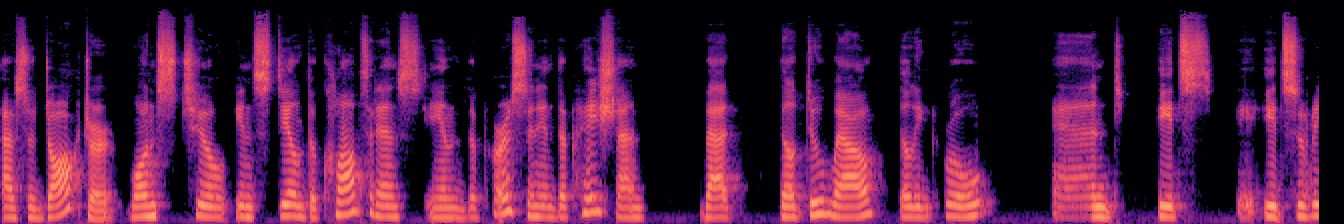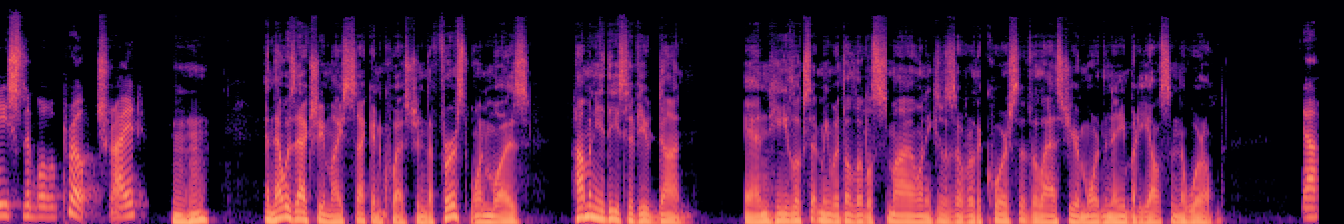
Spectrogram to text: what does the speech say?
as a doctor wants to instill the confidence in the person, in the patient, that they'll do well, they'll improve, and it's it's a reasonable approach, right? Mm-hmm. And that was actually my second question. The first one was, how many of these have you done? And he looks at me with a little smile and he goes, over the course of the last year, more than anybody else in the world. Yeah.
